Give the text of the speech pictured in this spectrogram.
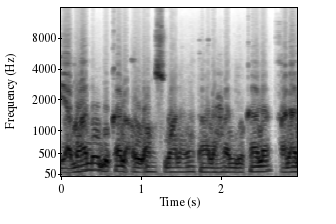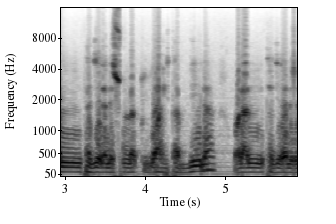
yujirejeza ya mwana dukana Allah subhanahu wa ta'ala haram dukana falan tajida li sunnatullahi tabdila walan tajida li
